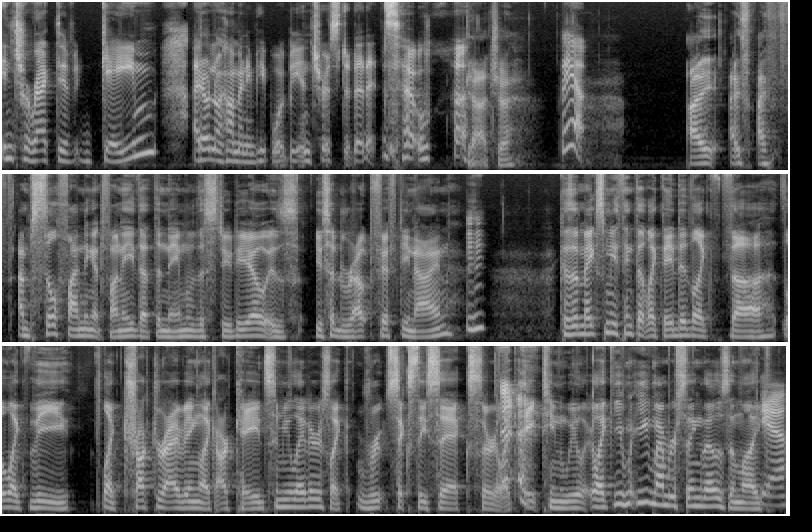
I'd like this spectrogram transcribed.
interactive game. I don't know how many people would be interested in it. So, gotcha. yeah. I, I, I, I'm still finding it funny that the name of the studio is, you said Route 59? Mm-hmm. Because it makes me think that like they did like the, the like the like truck driving like arcade simulators like Route 66 or like 18 wheeler. Like you, you remember seeing those and like, Yeah.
